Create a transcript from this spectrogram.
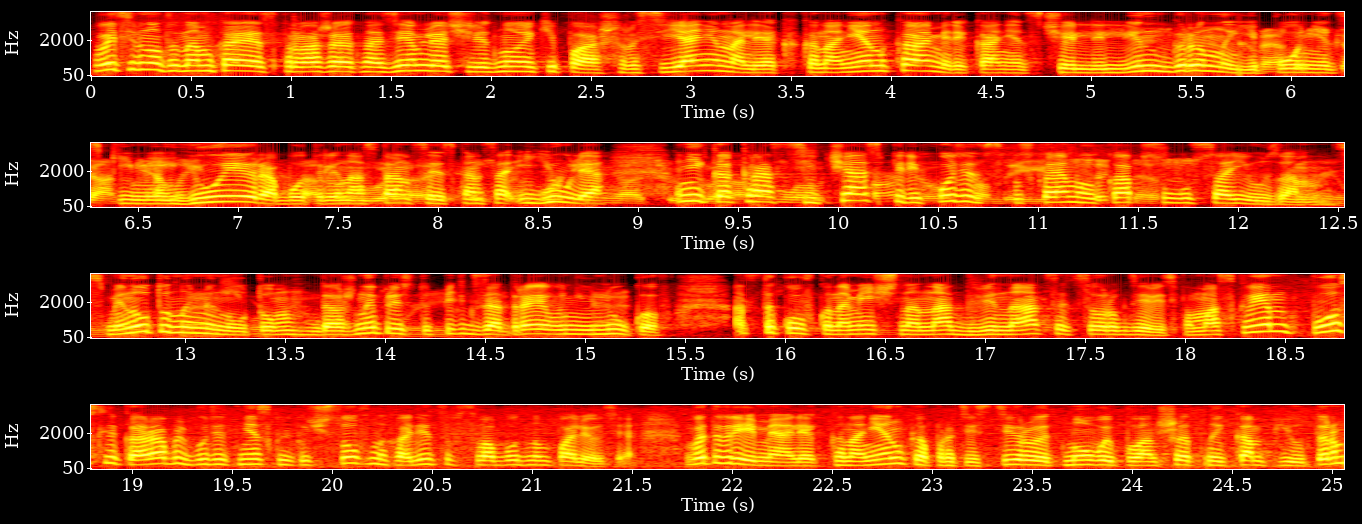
В эти минуты на МКС провожают на землю очередной экипаж. Россиянин Олег Каноненко, американец Челли Линдгрен и японец Кими Юи работали на станции с конца июля. Они как раз сейчас переходят в спускаемую капсулу «Союза». С минуты на минуту должны приступить к задраиванию люков. Отстыковка намечена на 12.49 по Москве. После корабль будет несколько часов находиться в свободном полете. В это время Олег Каноненко протестирует новый планшетный компьютер,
